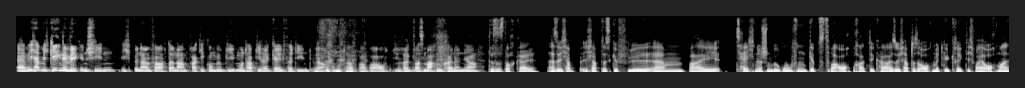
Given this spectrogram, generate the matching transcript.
Ähm, ich habe mich gegen den Weg entschieden. Ich bin einfach dann nach dem Praktikum geblieben und habe direkt Geld verdient. Ja, und habe aber auch direkt was machen können, ja. Das ist doch geil. Also ich habe ich hab das Gefühl, ähm, bei technischen Berufen gibt es zwar auch Praktika, also ich habe das auch mitgekriegt, ich war ja auch mal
